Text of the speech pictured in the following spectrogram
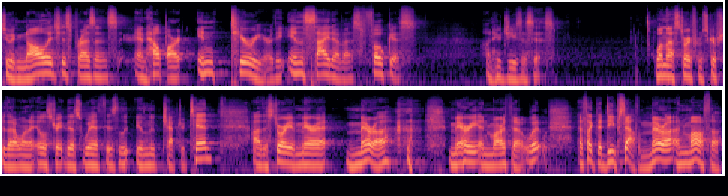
to acknowledge his presence and help our interior, the inside of us, focus on who Jesus is. One last story from scripture that I want to illustrate this with is in Luke chapter 10, uh, the story of Mary, Mara, Mary and Martha. What, that's like the deep south, Mara and Martha.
